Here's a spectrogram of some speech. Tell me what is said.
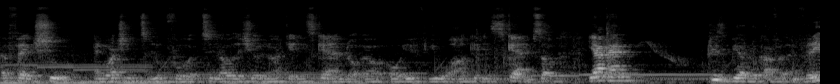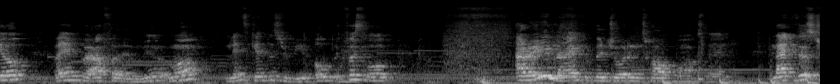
a fake shoe and what you need to look for to know that you're not getting scammed or, or, if you are getting scammed. So yeah, man, please be on lookout for that video. But without further more, let's get this review open. First of all, I really like the Jordan 12 box, man. Like this,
